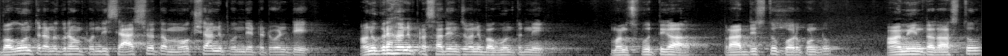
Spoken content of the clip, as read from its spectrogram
భగవంతుడి అనుగ్రహం పొంది శాశ్వత మోక్షాన్ని పొందేటటువంటి అనుగ్రహాన్ని ప్రసాదించమని భగవంతుడిని మనస్ఫూర్తిగా ప్రార్థిస్తూ కోరుకుంటూ ఆమీన్ తదాస్తు.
